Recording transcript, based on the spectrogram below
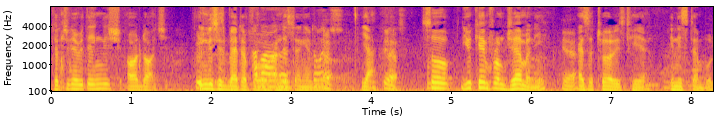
continue with English or Deutsch? English is better for Aber, äh, understanding everything. Deutsch. Yeah. Yeah. So you came from Germany Yeah. as a tourist here in Istanbul.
